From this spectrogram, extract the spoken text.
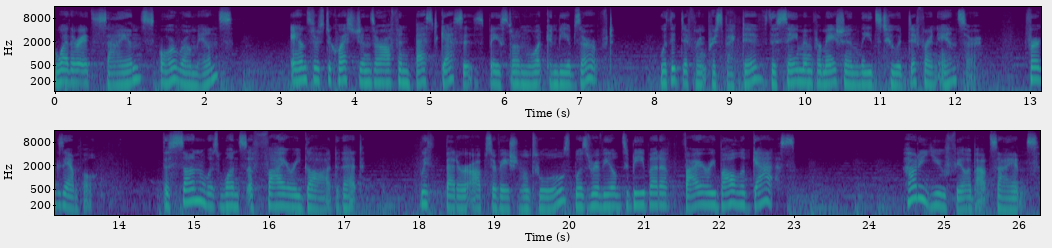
Whether it's science or romance, answers to questions are often best guesses based on what can be observed. With a different perspective, the same information leads to a different answer. For example, the sun was once a fiery god that, with better observational tools, was revealed to be but a fiery ball of gas. How do you feel about science?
